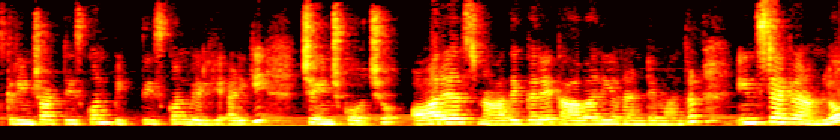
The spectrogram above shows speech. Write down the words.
స్క్రీన్ షాట్ తీసుకొని పిక్ తీసుకొని వెళ్ళి అడిగి చేయించుకోవచ్చు. ఆర్ ఎల్స్ నా దగ్గరే కావాలి అని అంటే మాత్రం ఇన్స్టాగ్రామ్లో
